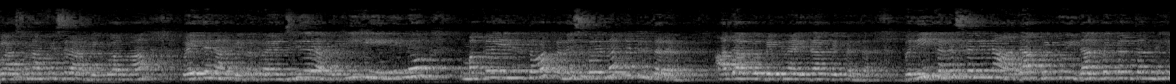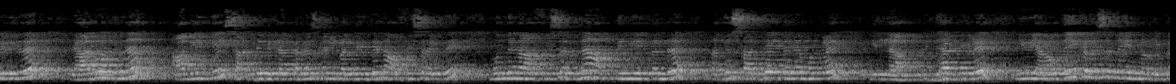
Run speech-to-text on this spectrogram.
ಕ್ಲಾಸ್ ಒನ್ ಆಫೀಸರ್ ಆಗ್ಬೇಕು ಅಥವಾ ವೈದ್ಯನಾಗ್ಬೇಕು ಅಥವಾ ಇಂಜಿನಿಯರ್ ಆಗ್ಬೇಕು, ಹೀಗೆ ಏನೇನೋ ಮಕ್ಕಳು ಏನಿರ್ತಾವ ಕನಸುಗಳನ್ನ ಕಟ್ಟಿರ್ತಾರೆ. ಅದಾಗಬೇಕು ನಾ ಇದಾಗ್ಬೇಕಂತ. ಬರೀ ಕನಸಿನಲ್ಲಿ ನಾ ಅದಾಗ್ಬೇಕು ಇದಾಗ್ಬೇಕಂತ ಹೇಳಿದ್ರೆ ಯಾರು ಅದನ್ನ ಆಗ್ಲಿಕ್ಕೆ ಸಾಧ್ಯವಿಲ್ಲ. ಕನಸಿನಲ್ಲಿ ಬಂದಿದ್ದೆ, ನಾ ಆಫೀಸರ್ ಇದ್ದೆ. ಮುಂದೆ ನಾ ಆಫೀಸರ್ನ ಆಗ್ತೀನಿ ಅಂತಂದ್ರೆ ಅದು ಸಾಧ್ಯ ಇದೆ ಮಕ್ಕಳೇ. ಇಲ್ಲ, ವಿದ್ಯಾರ್ಥಿಗಳೇ, ನೀವು ಯಾವುದೇ ಕನಸನ್ನ ಏನ್ ಮಾಡ್ಬೇಕು,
